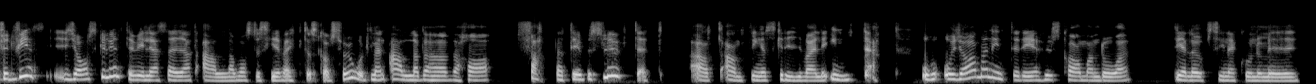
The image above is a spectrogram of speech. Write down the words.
För det finns, jag skulle inte vilja säga att alla måste skriva äktenskapsförord, men alla behöver ha fattat det beslutet att antingen skriva eller inte. Och, och gör man inte det, hur ska man då dela upp sin ekonomi?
